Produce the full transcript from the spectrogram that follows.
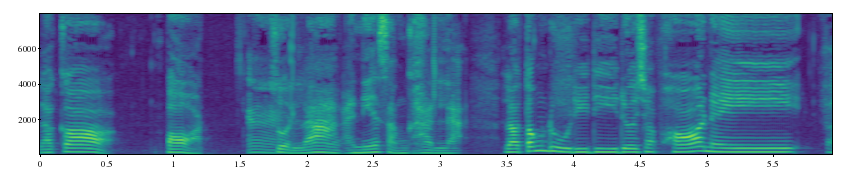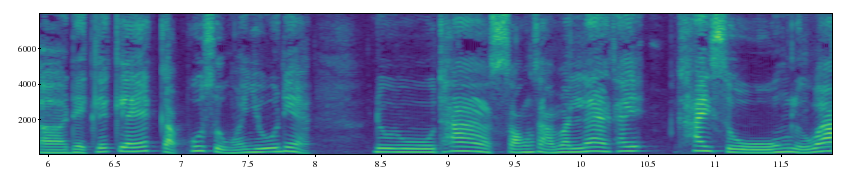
แล้วก็ปอดอ่า ส่วนล่างอันนี้สำคัญละ เราต้องดูดีๆ โดยเฉพาะในเอ่อเด็กเล็ก ๆ กับผู้สูงอายุเนี่ย ดูถ้าสองสามวันแรกถ้าไข้สูงหรือว่า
